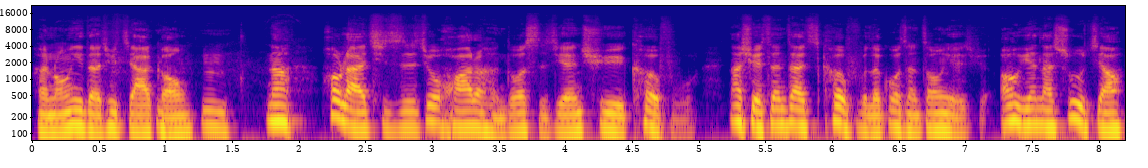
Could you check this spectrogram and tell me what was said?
很容易的去加工。嗯，那后来其实就花了很多时间去克服。那学生在克服的过程中也觉哦，原来塑胶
